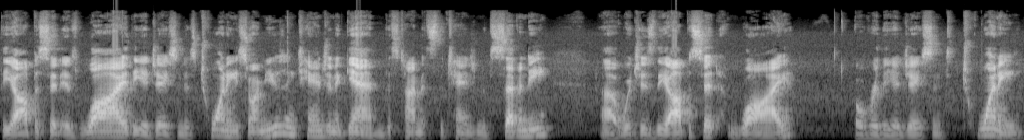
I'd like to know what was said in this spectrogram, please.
the opposite is y, the adjacent is 20, so I'm using tangent again. This time it's the tangent of 70, uh, which is the opposite y over the adjacent 20.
